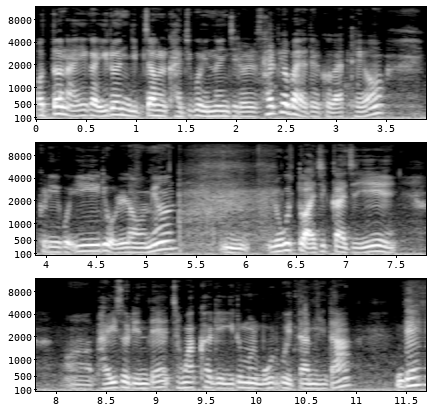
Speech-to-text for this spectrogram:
어떤 아이가 이런 입장을 가지고 있는지를 살펴봐야 될 것 같아요. 그리고 이 일이 올라오면 음, 요것도 아직까지 어, 바이솔인데 정확하게 이름을 모르고 있답니다. 근데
